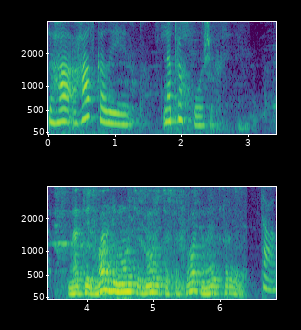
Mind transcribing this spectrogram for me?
гавкали на прохожих. Навіть в Англії можете, можете штрафувати навіть королеву. Так.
